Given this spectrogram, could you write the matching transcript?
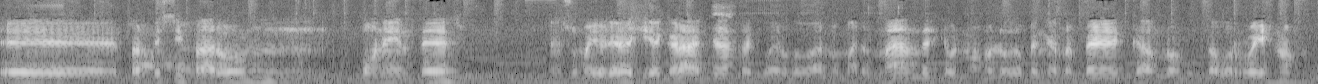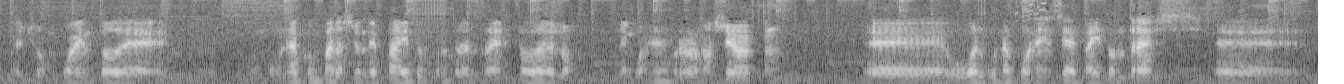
Eh, participaron ponentes en su mayoría de aquí de Caracas. Recuerdo a Nomar Hernández, que nos habló de OpenRP, Carlos Gustavo Ruiz nos echó un cuento de como una comparación de Python contra el resto de los lenguajes de programación. Eh, hubo alguna ponencia de Python 3. Eh, fue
